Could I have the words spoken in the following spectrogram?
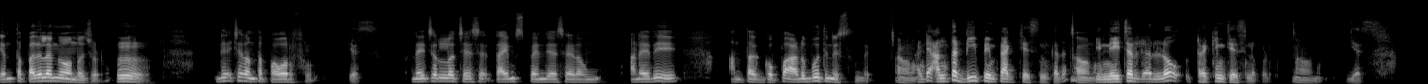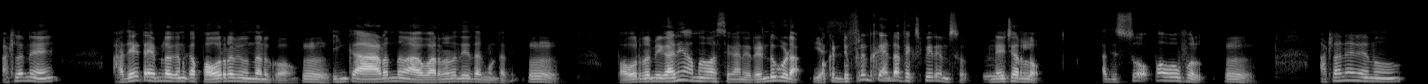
ఎంత పదిలంగా ఉందో చూడు. నేచర్ అంత పవర్ఫుల్. ఎస్ నేచర్లో చేసే టైం స్పెండ్ చేసేయడం అనేది అంత గొప్ప అనుభూతిని ఇస్తుంది. అవును. అంటే అంత డీప్ ఇంపాక్ట్ చేసింది కదా ఈ అవును. నేచర్లో ట్రెక్కింగ్ చేసినప్పుడు. అవును. ఎస్ అట్లనే అదే టైంలో కనుక పౌర్ణమి ఉందనుకో ఇంకా ఆనందం ఆ వర్ణనతీతంగా ఉంటుంది. పౌర్ణమి కానీ అమావాస్య కానీ రెండు కూడా ఒక. డిఫరెంట్ కైండ్ ఆఫ్ ఎక్స్పీరియన్స్ నేచర్లో. అది సో పవర్ఫుల్. అట్లనే నేను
